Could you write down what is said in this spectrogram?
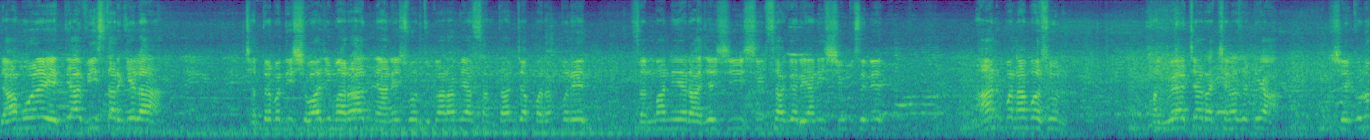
त्यामुळे येत्या वीस तारखेला छत्रपती शिवाजी महाराज ज्ञानेश्वर तुकाराम या संतांच्या परंपरेत सन्माननीय राजेशी क्षीरसागर यांनी शिवसेनेत लहानपणापासून भगव्याच्या रक्षणासाठी शेकडो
